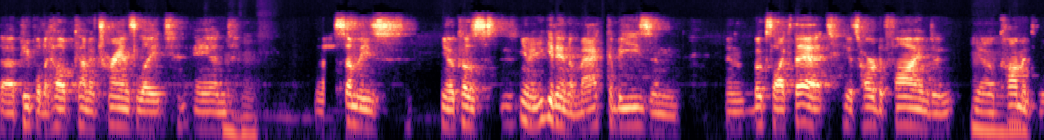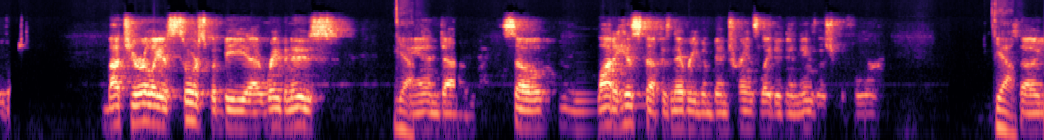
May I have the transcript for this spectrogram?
uh, people to help kind of translate and Mhm. uh, some of these you know because you know you get into Maccabees and and books like that it's hard to find and you know Mhm. commentators. About your earliest source would be uh, Rabanus, Yeah. and uh, so a lot of his stuff has never even been translated in English before. Yeah. So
